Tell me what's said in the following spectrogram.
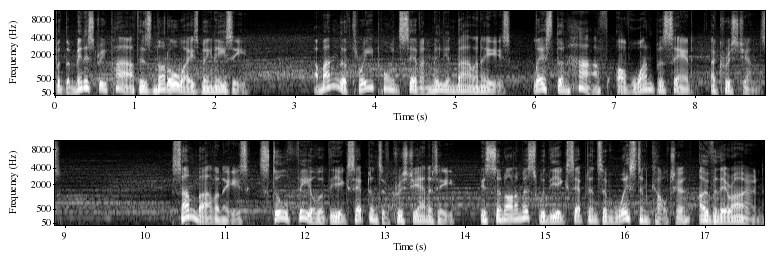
but the ministry path has not always been easy. Among the 3.7 million Balinese, less than half of 1% are Christians. Some Balinese still feel that the acceptance of Christianity is synonymous with the acceptance of Western culture over their own.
